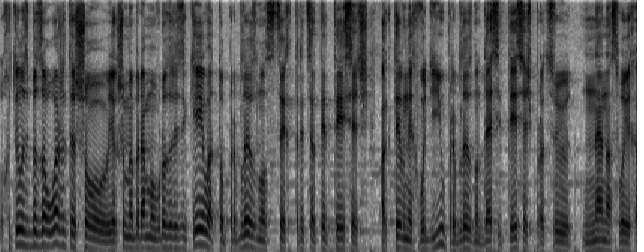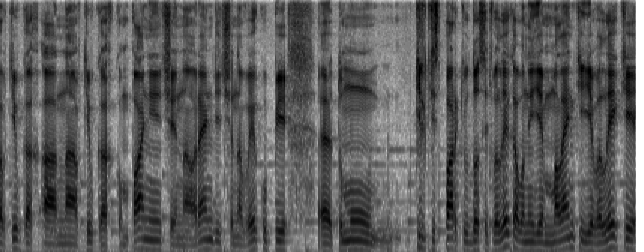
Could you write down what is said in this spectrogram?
Хотілося б зауважити, що якщо ми беремо в розрізі Києва, то приблизно з цих 30 тисяч активних водіїв, приблизно 10 тисяч працюють не на своїх автівках, а на автівках компанії, чи на оренді, чи на викупі. Е, Тому кількість парків досить велика. Вони є маленькі, є великі.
